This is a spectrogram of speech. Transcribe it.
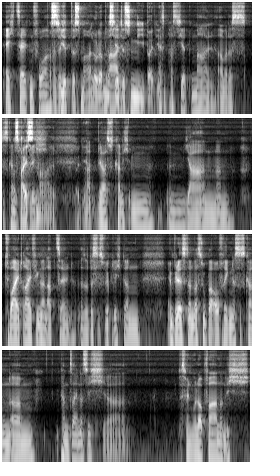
echt selten vor. Also passiert also ich, das mal oder passiert es nie bei dir? Es passiert mal, aber das, das kann Was ich heißt wirklich, mal bei dir? Ja, das kann ich im, im Jahr an, an zwei, drei Fingern abzählen. Also das ist wirklich dann, entweder ist dann was super Aufregendes, es kann, ähm, kann sein, dass ich, äh, dass wir in Urlaub fahren und ich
